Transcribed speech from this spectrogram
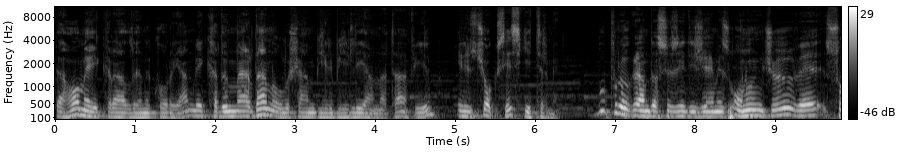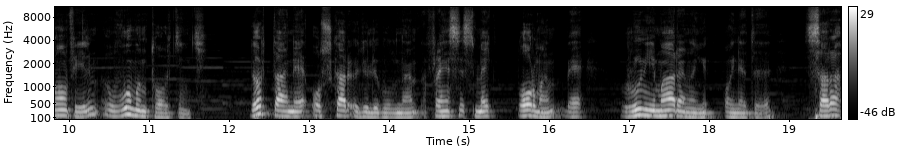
Dahomey Krallığını koruyan ve kadınlardan oluşan bir birliği anlatan film henüz çok ses getirmedi. Bu programda söz edeceğimiz 10. ve son film Woman Talking. Dört tane Oscar ödülü bulunan Frances McDormand ve Rooney Mara'nın oynadığı Sarah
